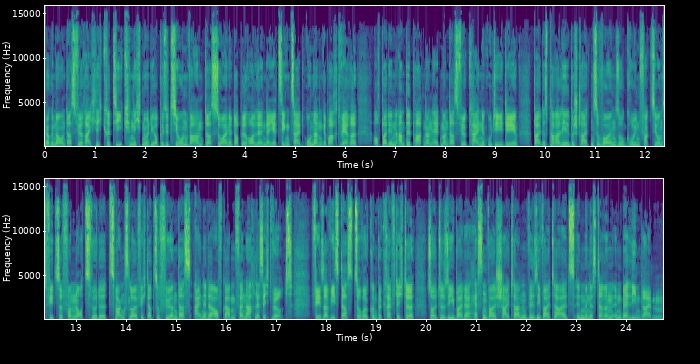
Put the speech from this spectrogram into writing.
Ja, genau, und das für reichlich Kritik. Nicht nur die Opposition warnt, dass so eine Doppelrolle in der jetzigen Zeit unangebracht wäre. Auch bei den Ampelpartnern hält man das für keine gute Idee. Beides parallel bestreiten zu wollen, so Grün-Fraktionsvize von Notz, würde zwangsläufig dazu führen, dass eine der Aufgaben vernachlässigt wird. Feser wies das zurück und bekräftigte, sollte sie bei der Hessenwahl scheitern, will sie weiter als Innenministerin in Berlin bleiben.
